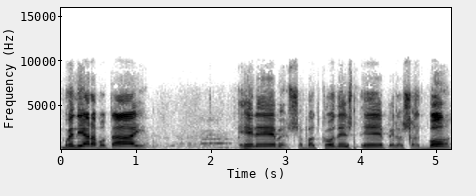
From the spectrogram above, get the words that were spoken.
Buen día, Rabotay. Erev, Shabbat Kodesh de Perashat Bo.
